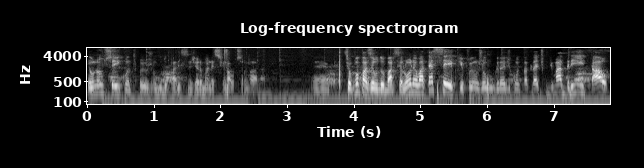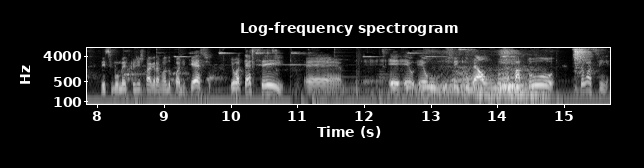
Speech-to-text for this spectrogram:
eu não sei quanto foi o jogo do Paris Saint-Germain nesse final de semana. É, se eu for fazer o do Barcelona, eu até sei, porque foi um jogo grande contra o Atlético de Madrid e tal. Nesse momento que a gente está gravando o podcast, eu até sei. É, é, eu, eu, sei que o Real empatou. Então, assim,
